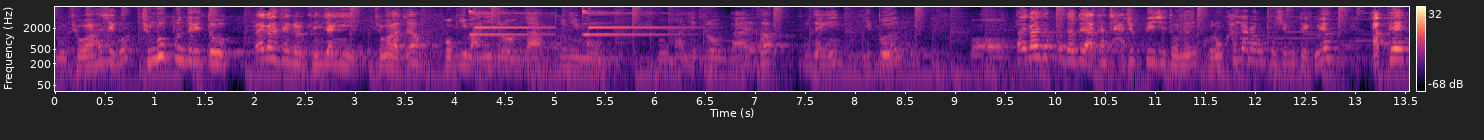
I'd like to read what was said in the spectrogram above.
뭐 좋아하시고 중국 분들이 또 빨간색을 굉장히 좋아하죠. 복이 많이 들어온다, 돈이 뭐, 뭐 많이 들어온다 해서 굉장히 이쁜 뭐 빨간색보다도 약간 자줏빛이 도는 그런 컬러라고 보시면 되고요. 앞에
